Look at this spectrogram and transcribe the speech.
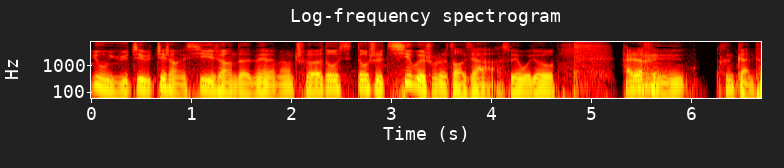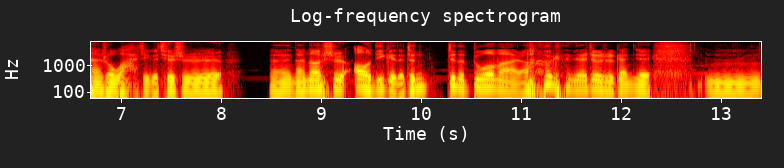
用于这这场戏上的那两辆车都都是七位数的造价，所以我就还是很很感叹说哇，这个确实。呃，难道是奥迪给的真真的多吗？然后 感觉就是感觉，嗯，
